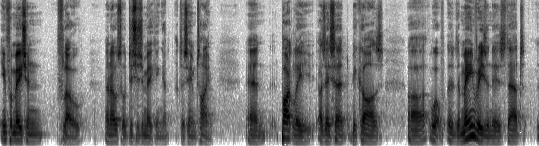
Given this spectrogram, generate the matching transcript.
information flow and also decision making at, at, the same time, and partly, as I said, because uh, well, the main reason is that uh,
